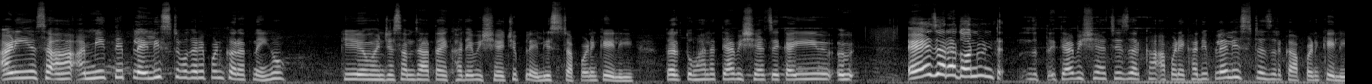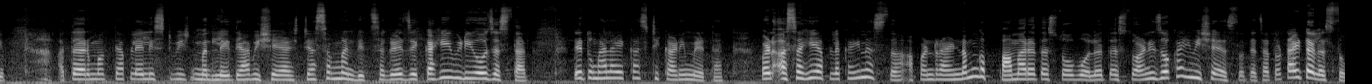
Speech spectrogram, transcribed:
आणि स आम्ही ते प्लेलिस्ट वगैरे पण करत नाही हो. की म्हणजे समजा आता एखाद्या विषयाची प्लेलिस्ट आपण केली तर तुम्हाला त्या विषयाचे काही ए जरा दोन मिनटं त्या विषयाचे जर का आपण एखादी प्लेलिस्ट जर का आपण केली तर मग त्या प्लेलिस्ट मधले त्या विषयाच्या संबंधित सगळे जे काही व्हिडिओज असतात ते तुम्हाला एकाच ठिकाणी मिळतात. पण असंही आपलं काही नसतं. आपण रँडम गप्पा मारत असतो बोलत असतो आणि जो काही विषय असतो त्याचा तो टायटल असतो.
